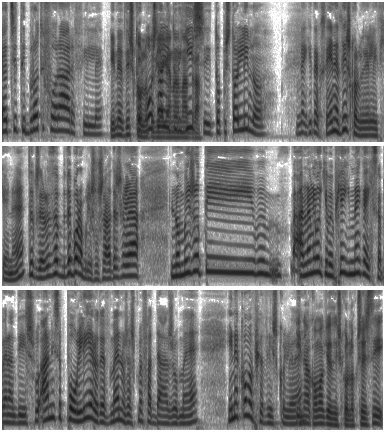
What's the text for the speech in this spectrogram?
Έτσι την πρώτη φορά, ρε φίλε. Είναι δύσκολο, το πώ θα παιδιά, για έναν λειτουργήσει το πιστολίνο; Ναι, κοίταξε, είναι δύσκολο η αλήθεια είναι. Δεν ξέρω, δεν, θα- δεν μπορώ να μιλήσω στους άντρες, αλλά νομίζω ότι μ, ανάλογα και με ποια γυναίκα έχεις απέναντί σου, αν είσαι πολύ ερωτευμένος, ας πούμε, φαντάζομαι, είναι ακόμα πιο δύσκολο. Ε. Είναι ακόμα πιο δύσκολο. Ξέρεις τι,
